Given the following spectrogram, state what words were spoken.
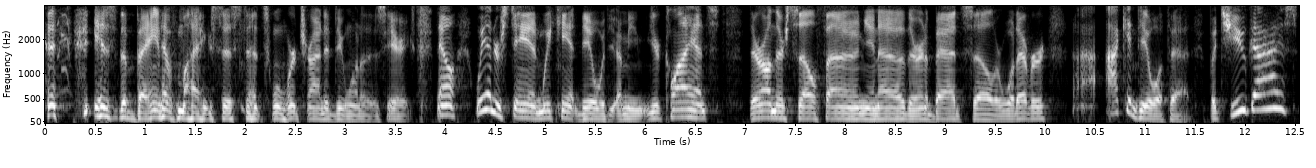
is the bane of my existence when we're trying to do one of those hearings. Now we understand we can't deal with you. I mean, your clients they're on their cell phone, you know, they're in a bad cell or whatever. I, I can deal with that, but you guys.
